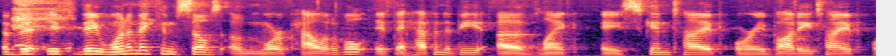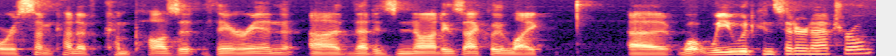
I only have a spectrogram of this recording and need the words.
but if they want to make themselves a more palatable, if they happen to be of like a skin type or a body type or some kind of composite therein uh, that is not exactly like uh, what we would consider natural,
